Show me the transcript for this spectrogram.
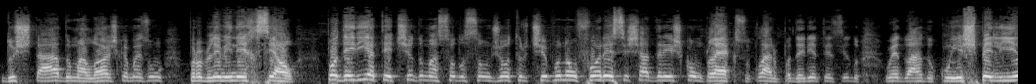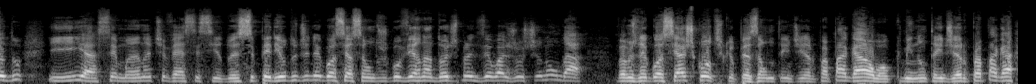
do Estado, uma lógica, mas um problema inercial poderia ter tido uma solução de outro tipo, não for esse xadrez complexo. Claro, poderia ter sido o Eduardo Cunha expelido e a semana tivesse sido esse período de negociação dos governadores para dizer o ajuste não dá. Vamos negociar as contas, porque o Pesão não tem dinheiro para pagar, o Alckmin não tem dinheiro para pagar,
